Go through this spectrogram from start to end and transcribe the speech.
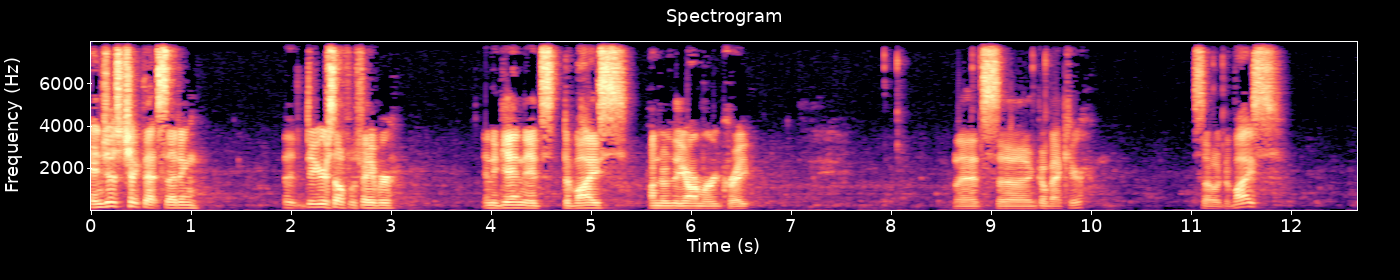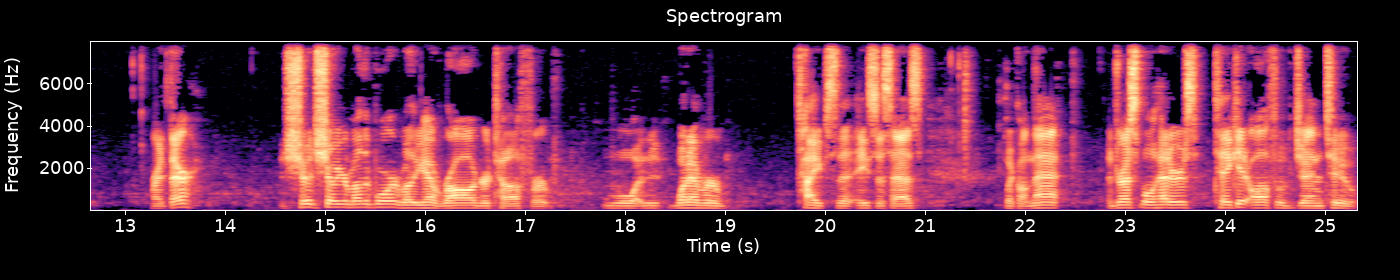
And just check that setting. Uh, do yourself a favor. And again it's device under the Armoury Crate. Let's uh, go back here. So device. Right there. It should show your motherboard, whether you have ROG or TUF or whatever types that Asus has. Click on that. Addressable headers, take it off of Gen 2.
